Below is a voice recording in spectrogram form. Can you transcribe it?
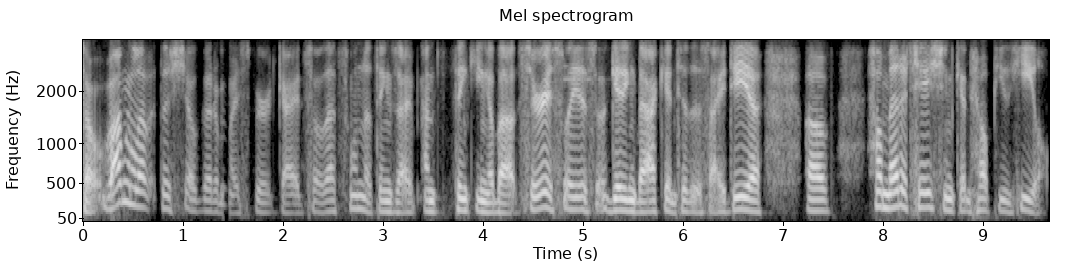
So I'm going to let this show go to my spirit guide. So that's one of the things I, I'm thinking about seriously is getting back into this idea of how meditation can help you heal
